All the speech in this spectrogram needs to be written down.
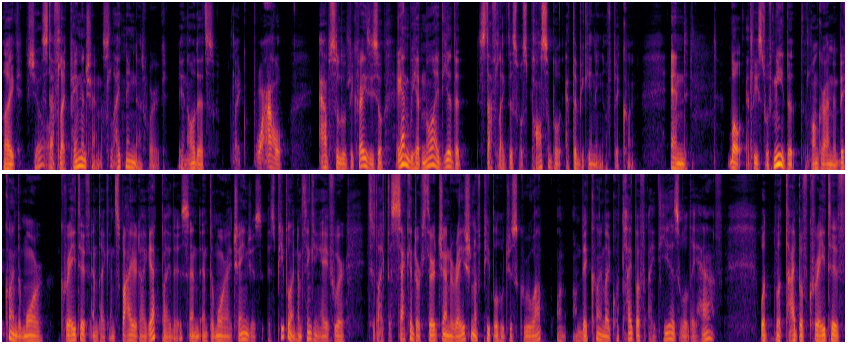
like Sure. stuff like payment channels, Lightning Network. You know, that's like wow, absolutely crazy. So again, we had no idea that stuff like this was possible at the beginning of Bitcoin, and well, at least with me, the, the longer I'm in Bitcoin, the more creative and like inspired I get by this, and and the more I change as, as people. And I'm thinking, hey, if we're to like the second or third generation of people who just grew up on on Bitcoin, like what type of ideas will they have? What what type of creative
